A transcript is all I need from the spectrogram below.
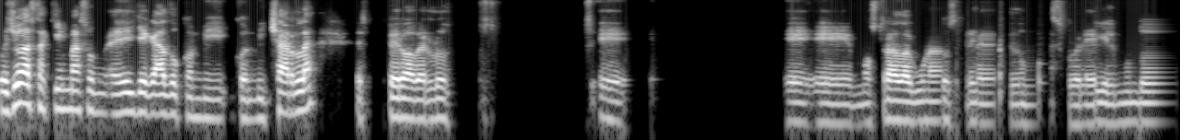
Pues yo hasta aquí más he llegado con mi, con mi charla. Espero haberlos eh, mostrado algunas cosas sobre el mundo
